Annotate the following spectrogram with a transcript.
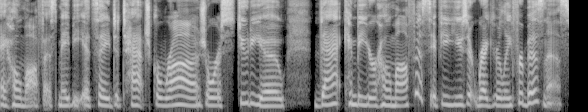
a home office. Maybe it's a detached garage or a studio. That can be your home office if you use it regularly for business.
